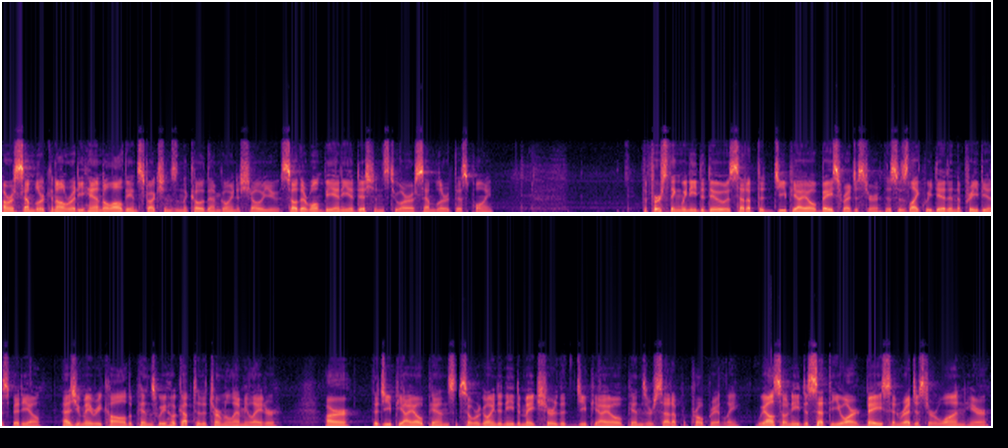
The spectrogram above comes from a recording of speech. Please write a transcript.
Our assembler can already handle all the instructions in the code that I'm going to show you, so there won't be any additions to our assembler at this point. The first thing we need to do is set up the GPIO base register. This is like we did in the previous video. As you may recall, the pins we hook up to the terminal emulator are the GPIO pins, so we're going to need to make sure that the GPIO pins are set up appropriately. We also need to set the UART base in register 1 here.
